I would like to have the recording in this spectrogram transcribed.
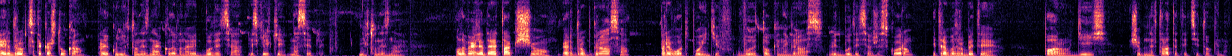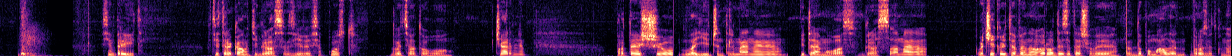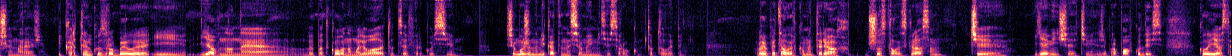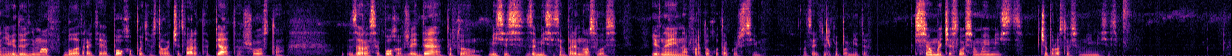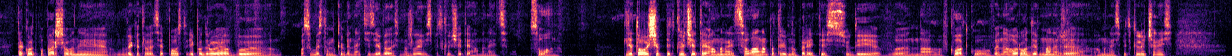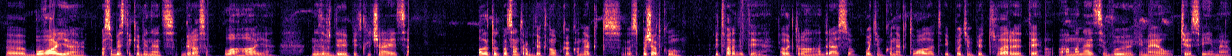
Airdrop це така штука, про яку ніхто не знає, коли вона відбудеться і скільки насиплять. Ніхто не знає. Але виглядає так, що airdrop Граса, перевод поінтів в токени Грас відбудеться вже скоро, і треба зробити пару дій, щоб не втратити ці токени. Всім привіт! В твіттер аккаунті Грас з'явився пост 20 червня про те, що лаї джентльмени, вітаємо вас в Грас саме. Очікуйте винагороди за те, що ви допомагали в розвитку нашої мережі. І картинку зробили, і явно не випадково намалювали тут циферку 7, що може намікати на сьомий місяць року, тобто липень. Ви питали в коментарях, що сталося з Грасом, чи є він ще, чи він вже пропав кудись. Коли я останнє відео знімав, була третя епоха, потім стала четверта, п'ята, шоста. Зараз епоха вже йде, тобто місяць за місяцем переносилось, і в неї на фартуху також сім. Оце я тільки помітив. Сьоме число сьомий місяць, чи просто сьомий місяць. Так от, по-перше, вони викатили цей пост, і по-друге, в особистому кабінеті з'явилась можливість підключити гаманець Solana. Для того, щоб підключити гаманець Solana, потрібно перейти сюди в, на вкладку винагороди. В мене вже гаманець підключений. Е, буває, особистий кабінет Граса лагає, не завжди підключається. Але тут по центру буде кнопка Connect. Спочатку підтвердити електронну адресу, потім Connect Wallet і потім підтвердити гаманець в email через свій email.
